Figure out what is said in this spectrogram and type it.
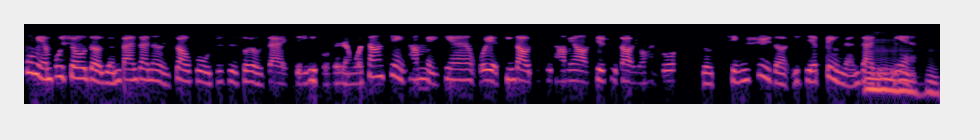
不眠不休的轮班在那里照顾，就是所有在检疫所的人。我相信他们每天，我也听到，就是他们要接触到有很多有情绪的一些病人在里面。嗯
